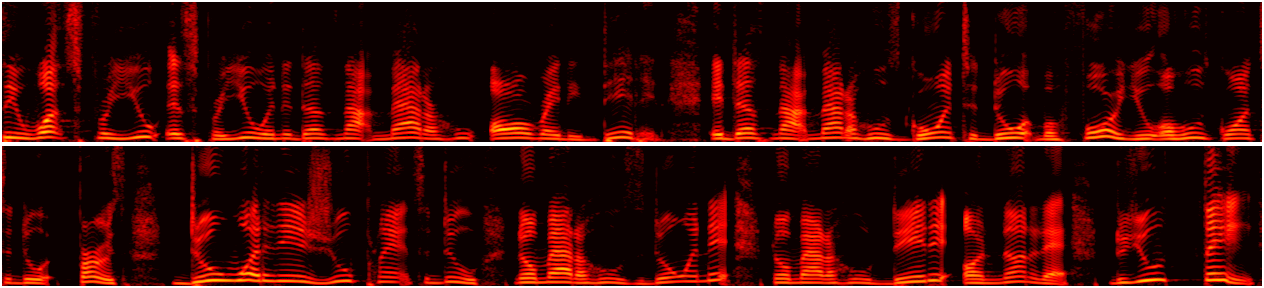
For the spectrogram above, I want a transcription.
See, what's for you is for you, and it does not matter who already did it. It does not matter who's going to do it before you or who's going to do it first. Do what it is you plan to do, no matter who's doing it, no matter who did it, or none of that. Do you think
